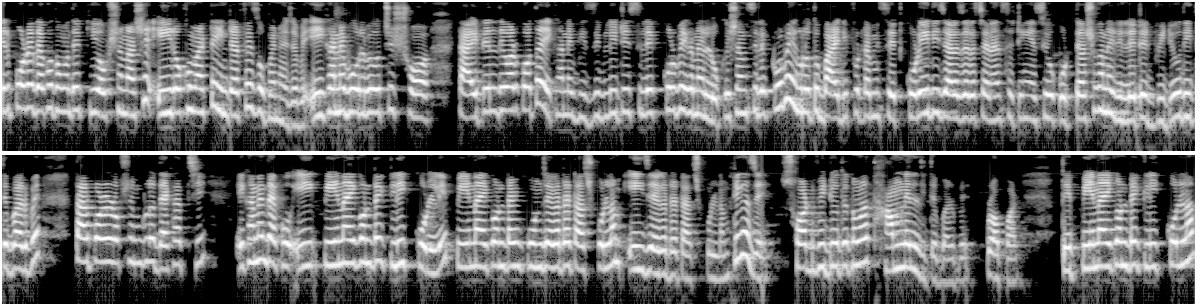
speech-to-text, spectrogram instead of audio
এরপরে দেখো তোমাদের কি অপশান আসে? এইরকম একটা ইন্টারফেস ওপেন হয়ে যাবে। এইখানে বলবে হচ্ছে টাইটেল দেওয়ার কথা, এখানে ভিজিবিলিটি সিলেক্ট করবে, এখানে লোকেশন সিলেক্ট করবে, এগুলো তো বাই ডিফল্ট আমি সেট করেই দিই। যারা যারা চ্যানেল সেটিং এসিও করতে আসো, এখানে রিলেটেড ভিডিও দিতে পারবে। তারপরের অপশানগুলো দেখাচ্ছি। এখানে দেখো এই পেন আইকনটায় ক্লিক করলে পেন আইকনটা আমি কোন জায়গাটা টাচ করলাম? এই জায়গাটা টাচ করলাম, ঠিক আছে? শর্ট ভিডিওতে তোমরা থামনেল দিতে পারবে প্রপার তো এই পেন আইকনটায় ক্লিক করলাম।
